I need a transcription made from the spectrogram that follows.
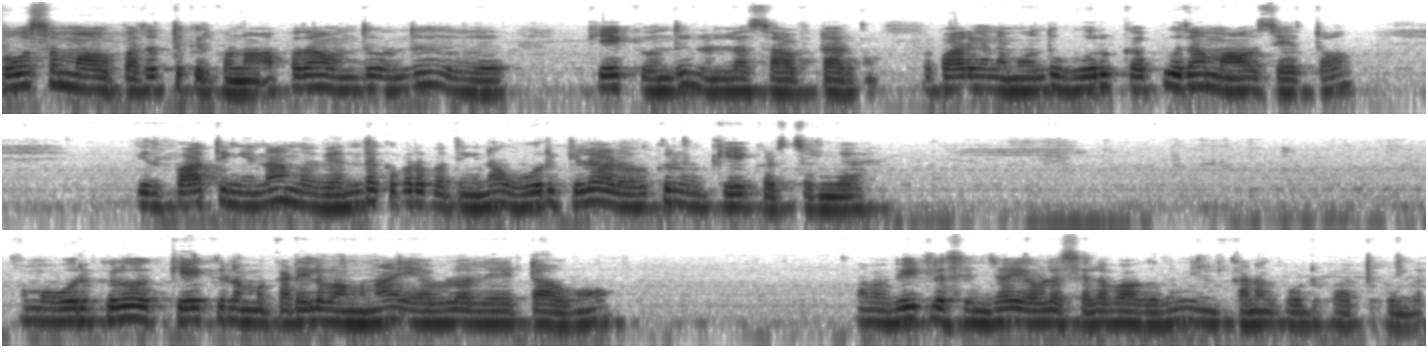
தோசை மாவு பதத்துக்கு இருக்கணும். அப்போ தான் வந்து வந்து கேக் வந்து நல்லா சாஃப்டாக இருக்கும். இப்போ பாருங்கள் நம்ம வந்து ஒரு கப்பு தான் மாவு சேர்த்தோம். இது பார்த்திங்கன்னா நம்ம வெந்தக்கப்புறம் பார்த்திங்கன்னா ஒரு கிலோ அளவுக்கு நம்ம கேக் அடிச்சிருங்க. நம்ம ஒரு கிலோ கேக்கு நம்ம கடையில் வாங்கினா எவ்வளோ லேட் ஆகும்? நம்ம வீட்டில் செஞ்சால் எவ்வளோ செலவாகுதுன்னு நீங்கள் கணக்கு போட்டு பார்த்துக்கோங்க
